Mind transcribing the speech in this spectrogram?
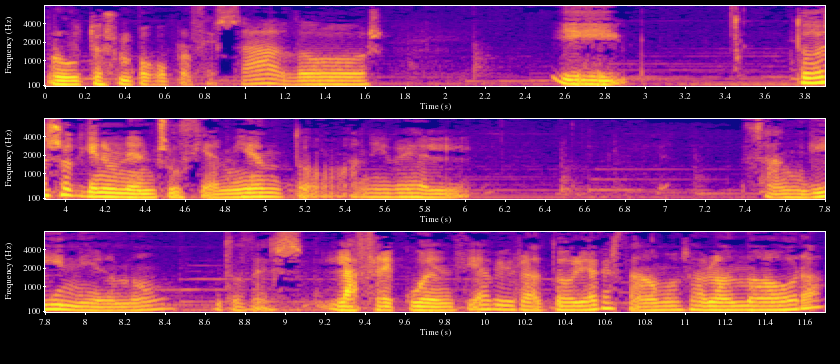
productos un poco procesados y todo eso tiene un ensuciamiento a nivel sanguíneo, ¿no? Entonces, la frecuencia vibratoria que estábamos hablando ahora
